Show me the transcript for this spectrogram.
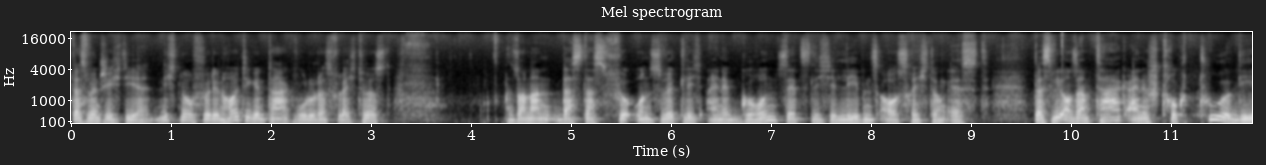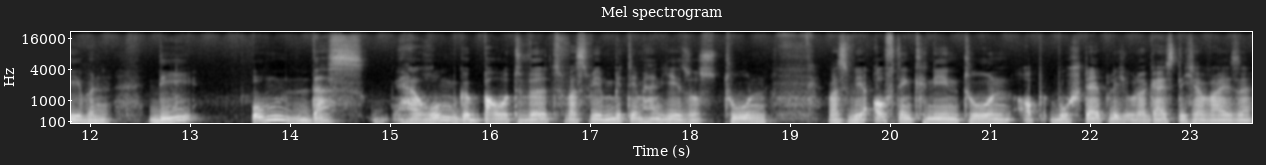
Das wünsche ich dir, nicht nur für den heutigen Tag, wo du das vielleicht hörst, sondern dass das für uns wirklich eine grundsätzliche Lebensausrichtung ist. Dass wir unserem Tag eine Struktur geben, die um das herum gebaut wird, was wir mit dem Herrn Jesus tun, was wir auf den Knien tun, ob buchstäblich oder geistlicherweise,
